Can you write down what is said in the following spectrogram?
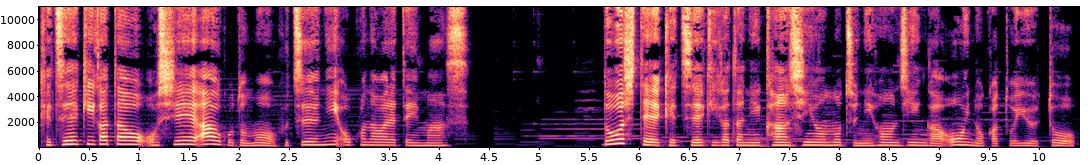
血液型を教え合うことも普通に行われています。どうして血液型に関心を持つ日本人が多いのかというと、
